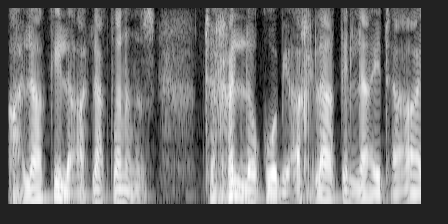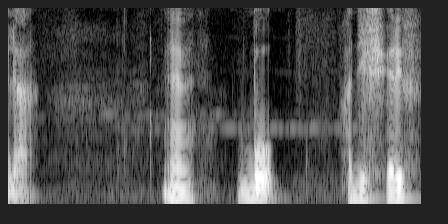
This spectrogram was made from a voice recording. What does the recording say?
ahlakıyla ahlaklanınız. Tehallaku bi ahlakillahi teala. Evet. Bu hadis-i şerif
